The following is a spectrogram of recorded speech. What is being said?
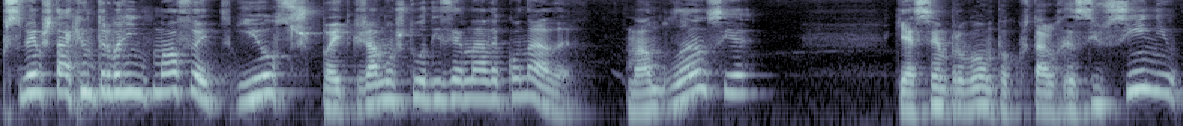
percebemos que está aqui um trabalhinho mal feito. E eu suspeito que já não estou a dizer nada com nada. Uma ambulância, que é sempre bom para cortar o raciocínio.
